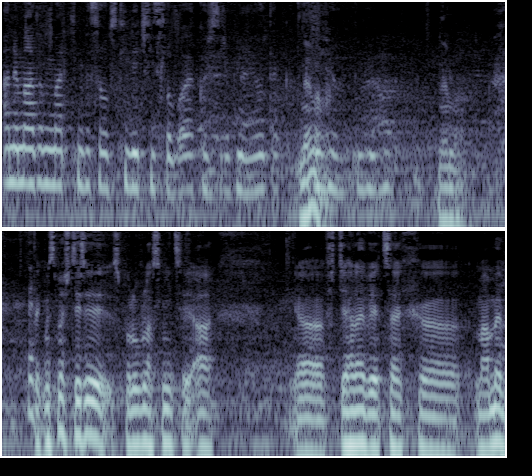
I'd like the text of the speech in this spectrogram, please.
A nemá tam Martin Veselovský větší slovo, jako že si řekne, jo, tak... Nemá. Nemá. Tak my jsme čtyři spoluvlastníci a v těchto věcech e, máme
